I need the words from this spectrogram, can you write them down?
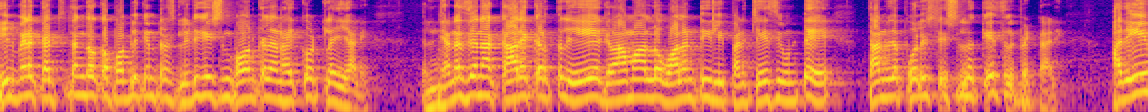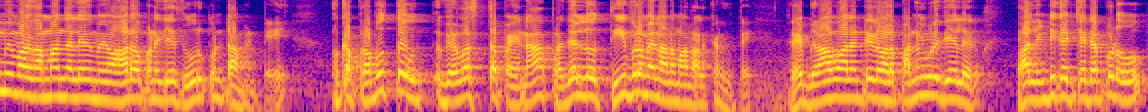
దీనిపైన ఖచ్చితంగా ఒక public interest litigation Pawan Kalyan హైకోర్టులో వేయాలి. జనసేన కార్యకర్తలు ఏ గ్రామాల్లో వాలంటీర్లు ఈ పని చేసి ఉంటే దాని మీద పోలీస్ స్టేషన్లో కేసులు పెట్టాలి. అదేమి మాకు సంబంధం లేదు మేము ఆరోపణ చేసి ఊరుకుంటామంటే ఒక ప్రభుత్వ ఉద్- వ్యవస్థ పైన ప్రజల్లో తీవ్రమైన అనుమానాలు కలుగుతాయి. రేపు గ్రామ వాలంటీర్లు వాళ్ళ పనులు కూడా చేయలేరు. వాళ్ళ ఇంటికి వచ్చేటప్పుడు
